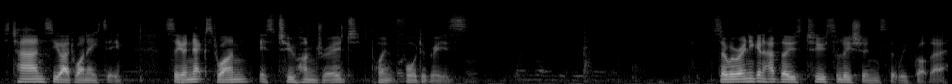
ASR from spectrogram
It's tan, so you add 180. So your next one is 200.4 degrees. So we're only going to have those two solutions that we've got there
